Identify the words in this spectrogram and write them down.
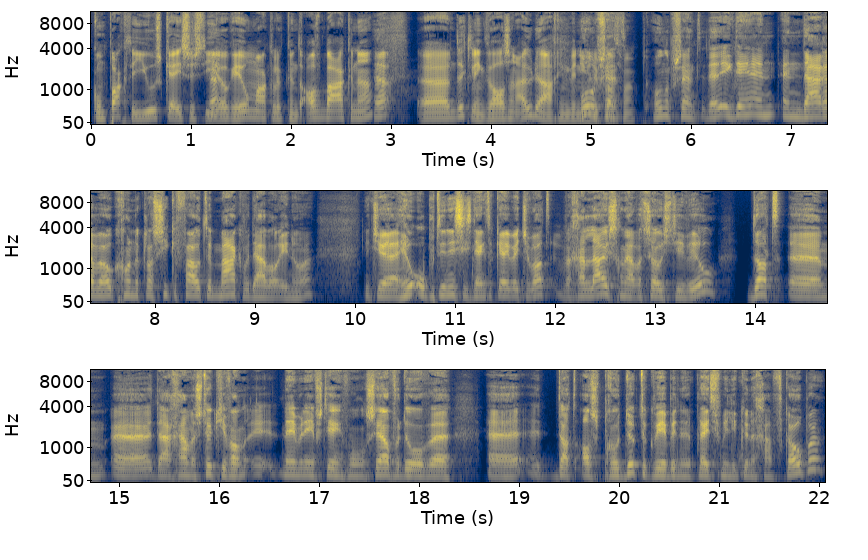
compacte use cases die je ook heel makkelijk kunt afbakenen. dit klinkt wel als een uitdaging binnen jullie platform. 100%. Ik denk, en, en daar hebben we ook gewoon de klassieke fouten, maken we daar wel in hoor. Dat je heel opportunistisch denkt, oké, okay, weet je wat, we gaan luisteren naar wat Society wil. Dat, um, uh, daar gaan we een stukje van, nemen de investering voor onszelf, waardoor we uh, dat als product ook weer binnen de pleetfamilie kunnen gaan verkopen.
